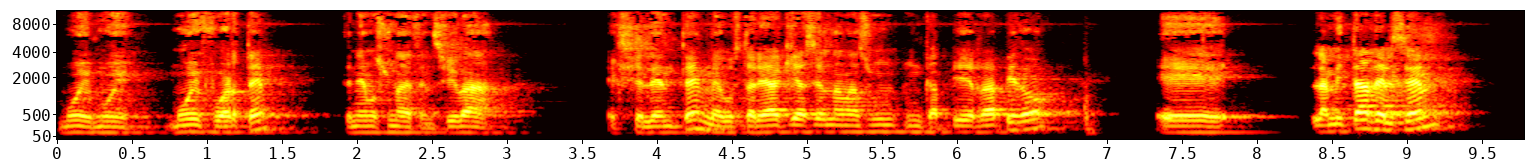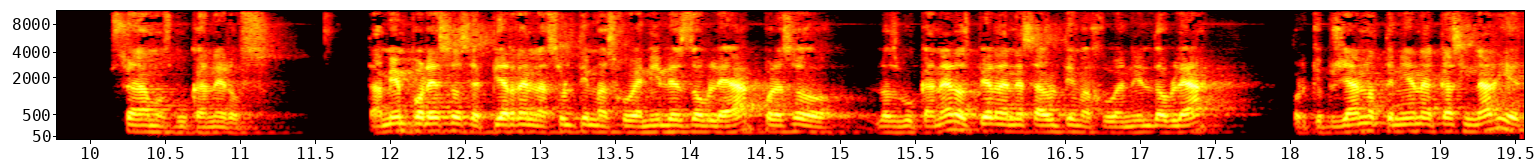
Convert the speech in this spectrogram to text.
muy, muy, muy fuerte. Teníamos una defensiva excelente. Me gustaría aquí hacer nada más un hincapié rápido. Eh, la mitad del SEM pues, éramos bucaneros. También por eso se pierden las últimas juveniles AA, por eso los bucaneros pierden esa última juvenil AA, porque pues ya no tenían a casi nadie.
